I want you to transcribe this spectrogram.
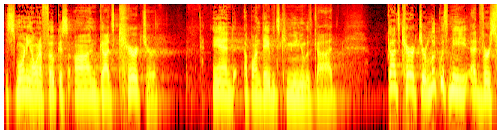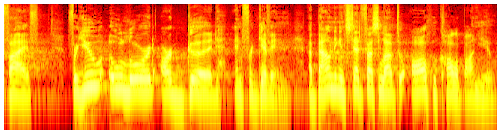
This morning I want to focus on God's character and upon David's communion with God. God's character, look with me at verse 5. For you, O Lord, are good and forgiving, abounding in steadfast love to all who call upon you.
